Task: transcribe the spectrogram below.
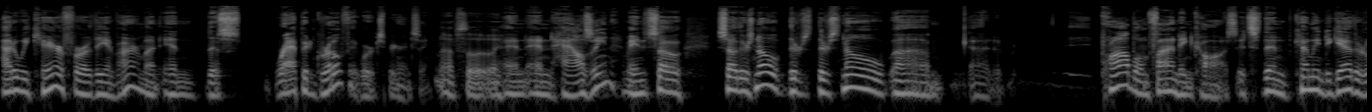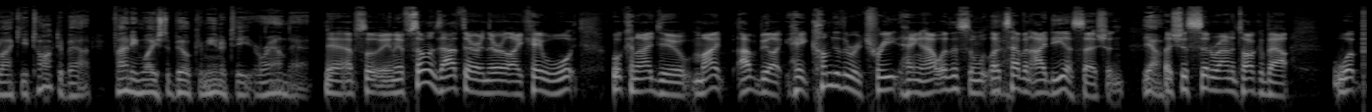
how do we care for the environment in this rapid growth that we're experiencing? Absolutely. And and housing. I mean, so so there's no there's there's no um, uh, problem finding cause. It's then coming together, like you talked about, finding ways to build community around that. Yeah, absolutely. And if someone's out there and they're like, "Hey, well, what what can I do?" My I would be like, "Hey, come to the retreat, hang out with us, and let's yeah. have an idea session. Yeah, let's just sit around and talk about." What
